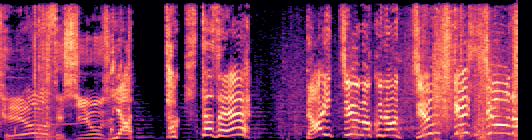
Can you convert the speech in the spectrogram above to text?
手合わせしようやっと来たぜ。大注目の準決勝だ。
